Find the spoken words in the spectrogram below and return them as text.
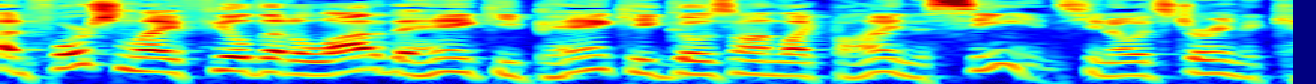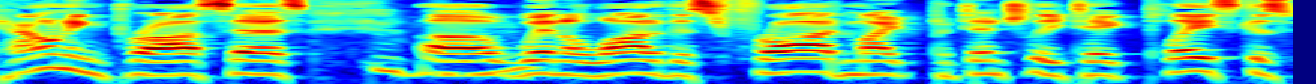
Unfortunately, I feel that a lot of the hanky panky goes on like behind the scenes. You know, it's during the counting process mm-hmm. uh, when a lot of this fraud might potentially take place because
